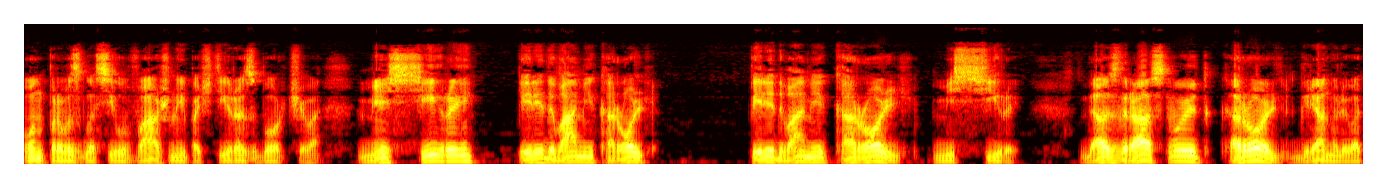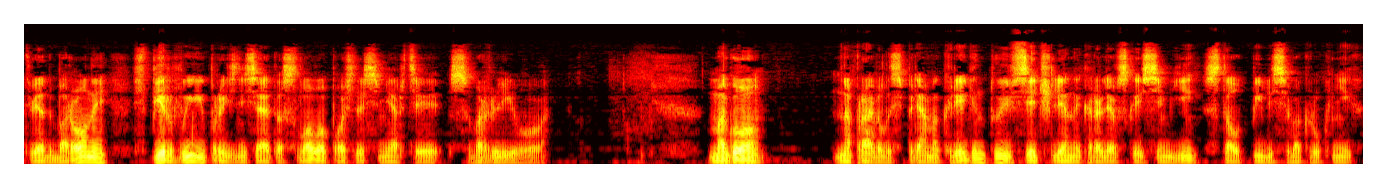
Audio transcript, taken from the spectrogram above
Он провозгласил важно и почти разборчиво. «Мессиры, перед вами король! Перед вами король, мессиры!» «Да здравствует король!» — грянули в ответ бароны, впервые произнеся это слово после смерти Сварливого. Маго направилась прямо к регенту, и все члены королевской семьи столпились вокруг них.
